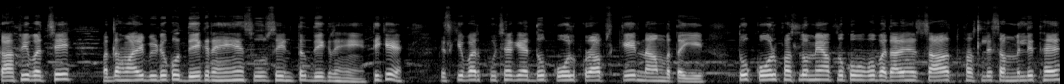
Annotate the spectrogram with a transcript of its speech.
काफ़ी बच्चे मतलब हमारी वीडियो को देख रहे हैं, शुरू से इन तक देख रहे हैं, ठीक है? इसके बाद पूछा गया दो कोल क्रॉप्स के नाम बताइए। तो कोल फ़सलों में आप लोगों को बता रहे हैं, सात फ़सलें सम्मिलित है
